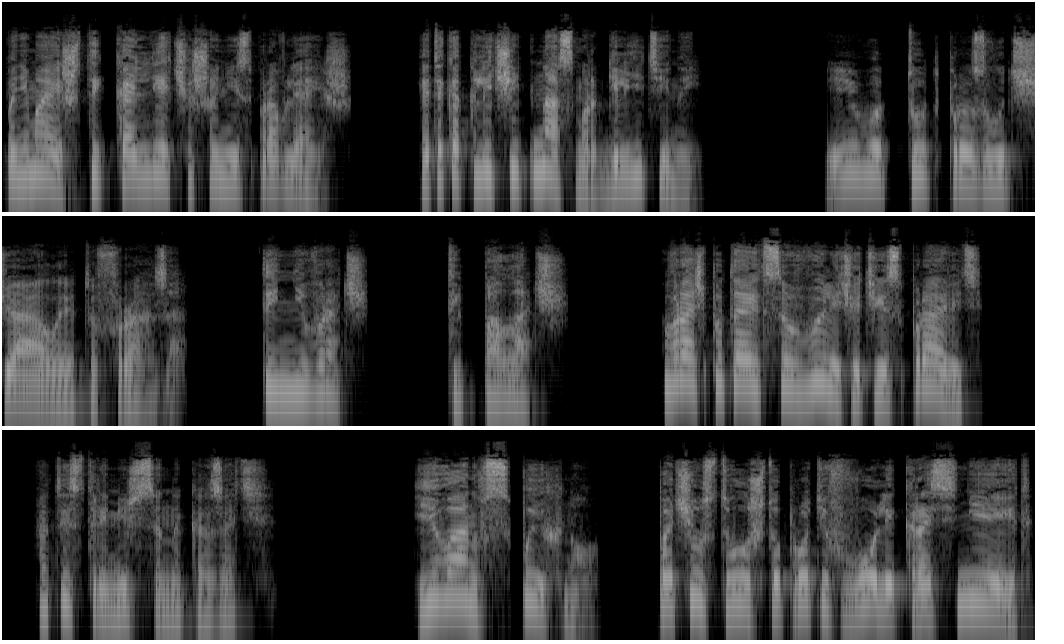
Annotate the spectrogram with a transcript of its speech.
Понимаешь, ты калечишь, а не исправляешь. Это как лечить насморк гильотиной. И вот тут прозвучала эта фраза. Ты не врач, ты палач. Врач пытается вылечить и исправить, а ты стремишься наказать. Иван вспыхнул, почувствовал, что против воли краснеет,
